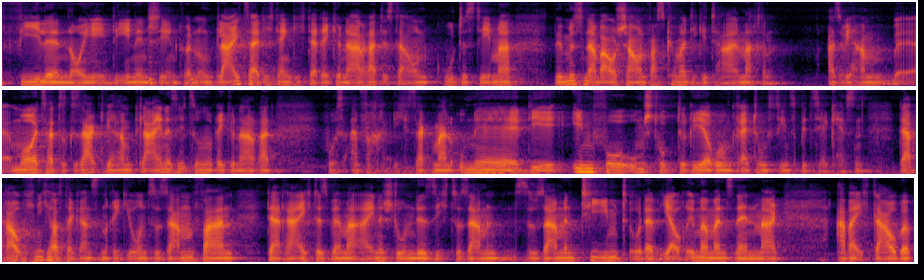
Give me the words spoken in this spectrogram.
viele neue Ideen entstehen können. Und gleichzeitig denke ich, der Regionalrat ist da auch ein gutes Thema. Wir müssen aber auch schauen, was können wir digital machen. Also wir haben, äh, Moritz hat es gesagt, wir haben kleine Sitzungen im Regionalrat, wo es einfach, ich sag mal, um eine, die Info, Umstrukturierung, Rettungsdienstbezirk Hessen. Da brauche ich nicht aus der ganzen Region zusammenfahren. Da reicht es, wenn man eine Stunde sich zusammen, zusammen teamt oder wie auch immer man es nennen mag. Aber ich glaube,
